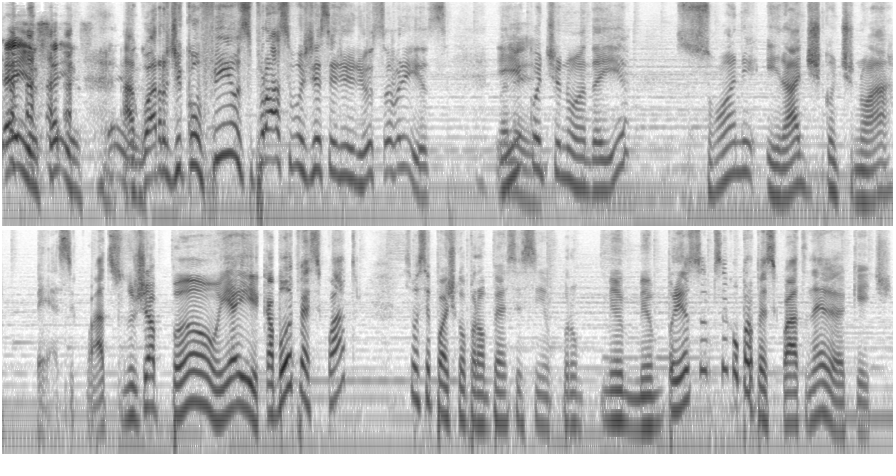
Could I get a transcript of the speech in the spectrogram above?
é isso. é isso. Agora de confio os próximos GCG News sobre isso. Olha e aí. continuando aí, Sony irá descontinuar PS4 no Japão. E aí, acabou o PS4? Se você pode comprar um PS5 por um mesmo, preço, você comprar um PS4, né, Kate?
